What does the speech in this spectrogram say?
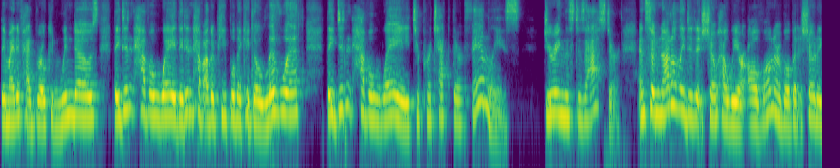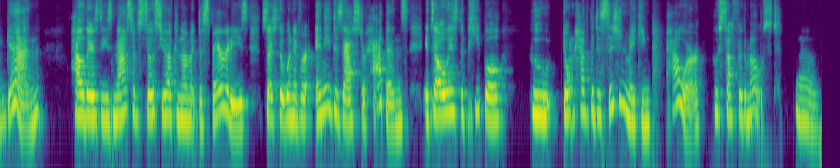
They might have had broken windows. They didn't have a way, they didn't have other people they could go live with. They didn't have a way to protect their families during this disaster. And so not only did it show how we are all vulnerable, but it showed again how there's these massive socioeconomic disparities such that whenever any disaster happens, it's always the people who don't have the decision making power who suffer the most. Mm.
